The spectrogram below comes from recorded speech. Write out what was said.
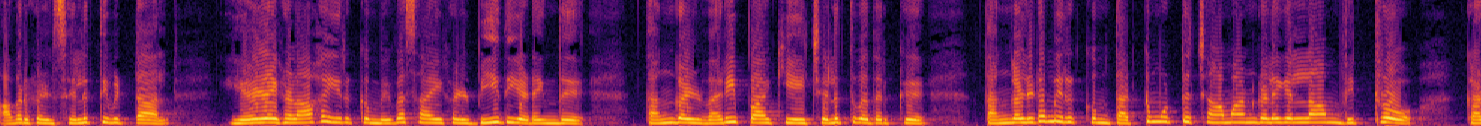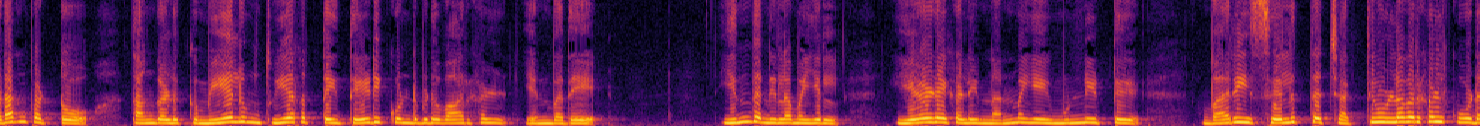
அவர்கள் செலுத்திவிட்டால் ஏழைகளாக இருக்கும் விவசாயிகள் பீதியடைந்து தங்கள் வரி பாக்கியை செலுத்துவதற்கு தங்களிடம் இருக்கும் தட்டுமுட்டு சாமான்களையெல்லாம் விற்றோ கடன்பட்டோ தங்களுக்கு மேலும் துயரத்தை தேடிக்கொண்டு விடுவார்கள் என்பதே. இந்த நிலைமையில் ஏழைகளின் நன்மையை முன்னிட்டு வரி செலுத்த சக்தியுள்ளவர்கள் கூட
